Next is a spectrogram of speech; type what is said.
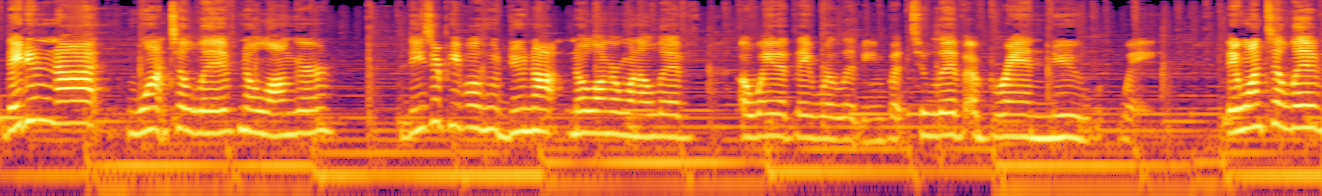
They do not want to live no longer. These are people who do not no longer want to live a way that they were living, but to live a brand new way. They want to live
